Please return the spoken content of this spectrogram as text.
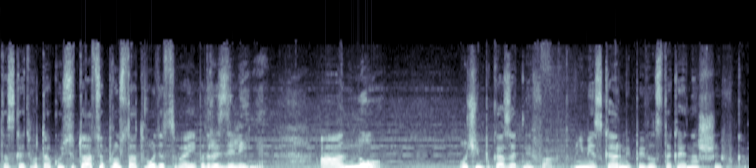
так сказать, вот такую ситуацию, просто отводят свои подразделения. А, но очень показательный факт. В немецкой армии появилась такая нашивка –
